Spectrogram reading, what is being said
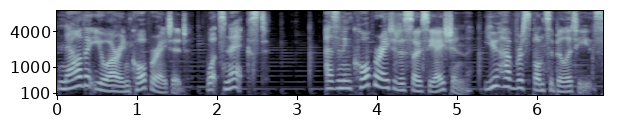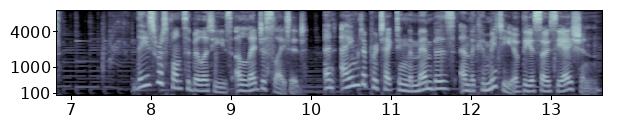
Now that you are incorporated, what's next? As an incorporated association, you have responsibilities. These responsibilities are legislated and aimed at protecting the members and the committee of the association.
